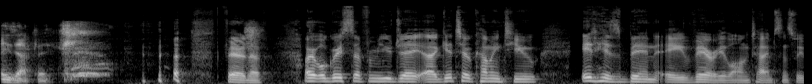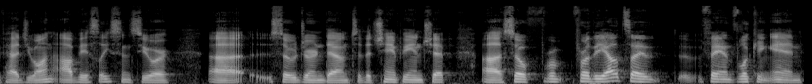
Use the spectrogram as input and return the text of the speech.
Exactly. Fair enough. All right. Well, great stuff from you, Jay. Uh, Guto coming to you. It has been a very long time since we've had you on. Obviously, since your uh, sojourn down to the championship. Uh, so for for the outside fans looking in,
